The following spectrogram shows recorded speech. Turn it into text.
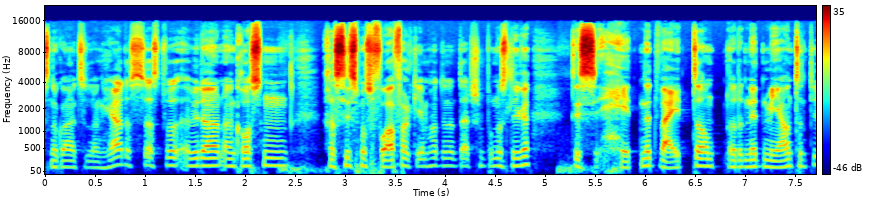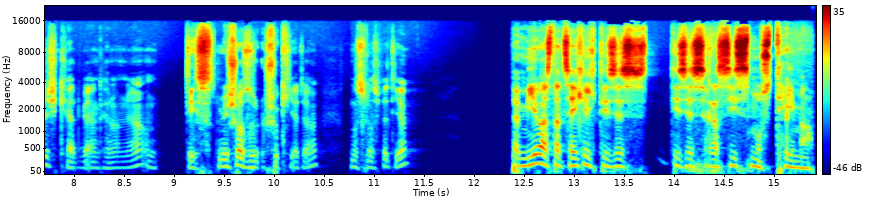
ist noch gar nicht so lange her, dass es erst wieder einen großen Rassismusvorfall gegeben hat in der deutschen Bundesliga. Das hätte nicht weiter und, oder nicht mehr unter den Tisch gekehrt werden können, ja. Und das hat mich schon schockiert, ja. Was war es bei dir? Bei mir war es tatsächlich dieses, dieses Rassismus-Thema.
